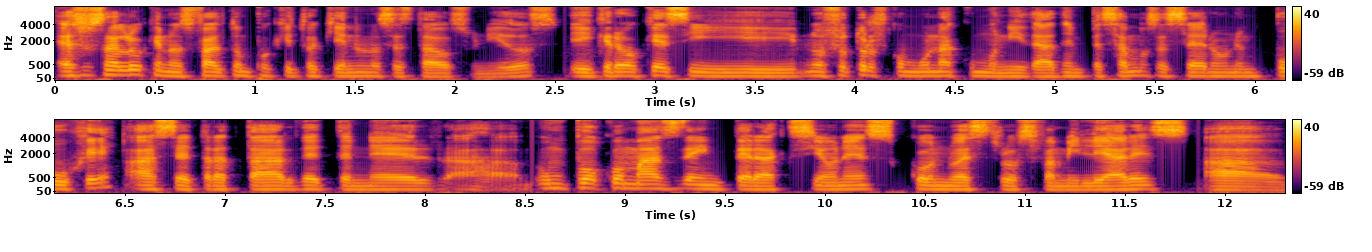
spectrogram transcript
eso es algo que nos falta un poquito aquí en los Estados Unidos y creo que si nosotros como una comunidad empezamos a hacer un empuje hacia tratar de tener ah, un poco más de interacciones con nuestros familiares, uh,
